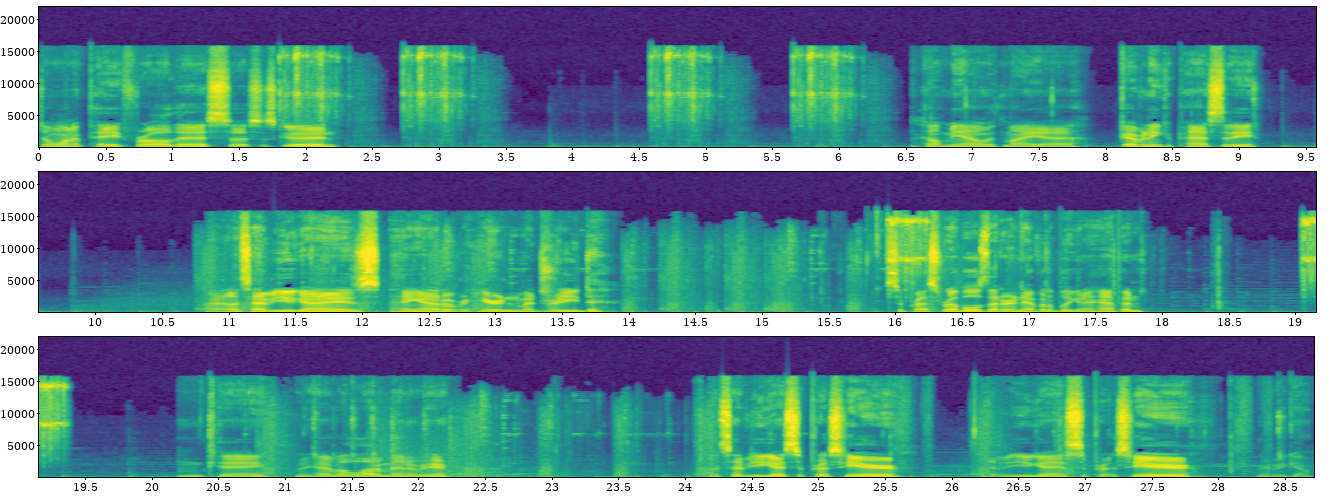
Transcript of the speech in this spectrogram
Don't want to pay for all this, so this is good. help me out with my uh, governing capacity. Alright, let's have you guys hang out over here in Madrid. Suppress rebels that are inevitably going to happen. Okay, we have a lot of men over here. Let's have you guys suppress here. Have you guys suppress here. There we go.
